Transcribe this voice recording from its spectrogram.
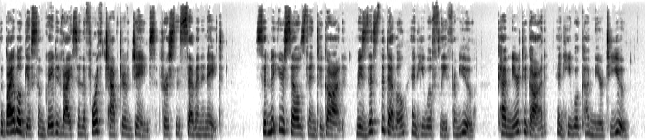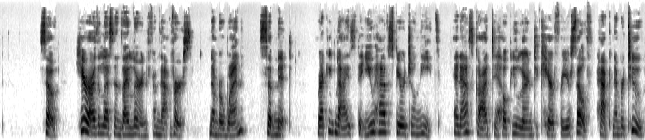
The Bible gives some great advice in the fourth chapter of James, verses 7 and 8. Submit yourselves then to God. Resist the devil, and he will flee from you. Come near to God, and he will come near to you. So, here are the lessons I learned from that verse. Number one, submit. Recognize that you have spiritual needs and ask God to help you learn to care for yourself. Hack number two,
